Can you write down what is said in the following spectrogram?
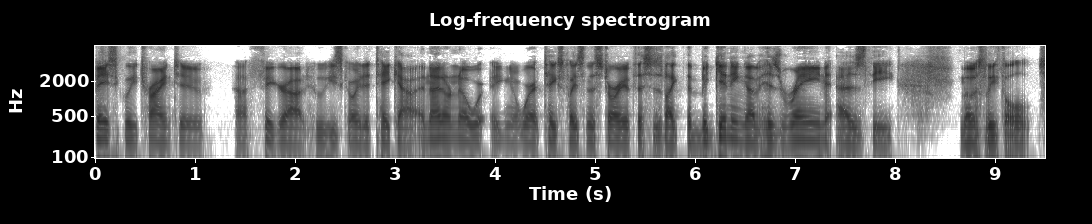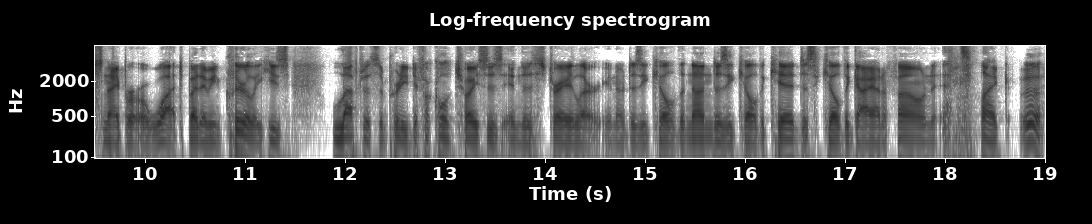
basically trying to uh, figure out who he's going to take out. And I don't know where you know where it takes place in the story if this is like the beginning of his reign as the most lethal sniper or what. But I mean clearly he's left with some pretty difficult choices in this trailer. You know does he kill the nun? Does he kill the kid? Does he kill the guy on a phone? It's like ugh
